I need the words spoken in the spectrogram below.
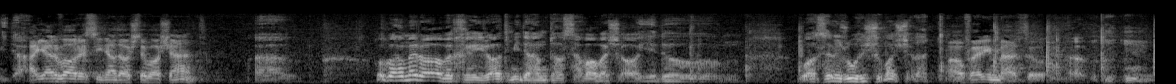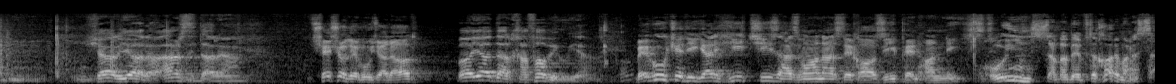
میدم. اگر وارثی نداشته باشند؟ و همه را به خیرات می‌دهم تا ثوابش آید و واصل روح شما شود. آفرین بر تو. شهریارا عرضی دارم. چه شده بوجلال؟ باید در خفا بگویم. بگو که دیگر هیچ چیز از ما نزد قاضی پنهان نیست. او این سبب افتخار من است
